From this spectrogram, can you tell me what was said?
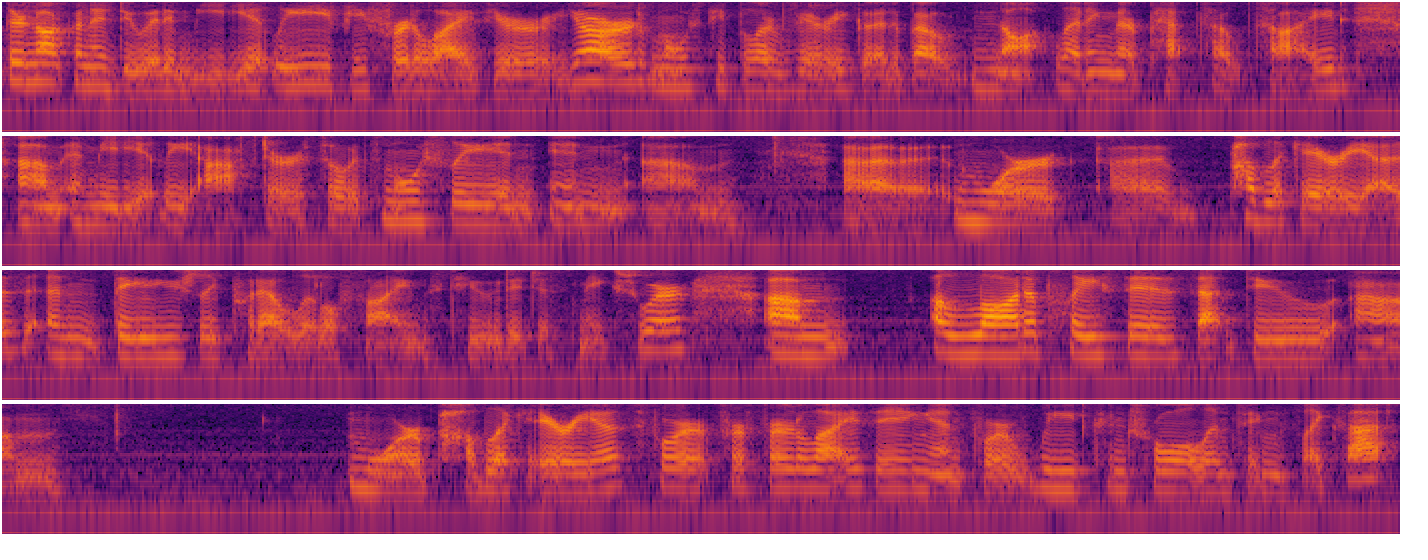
They're not going to do it immediately. If you fertilize your yard, most people are very good about not letting their pets outside um, immediately after. So it's mostly in, in um, uh, more uh, public areas, and they usually put out little signs too to just make sure. Um, a lot of places that do um, more public areas for, for fertilizing and for weed control and things like that,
